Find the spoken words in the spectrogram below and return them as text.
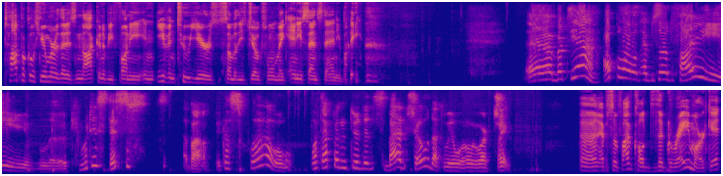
topical humor that is not going to be funny in even two years. Some of these jokes won't make any sense to anybody. Uh, but yeah, upload episode 5. Look, what is this about? Because, whoa, what happened to this bad show that we were watching? uh, an episode five called "The Gray Market."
